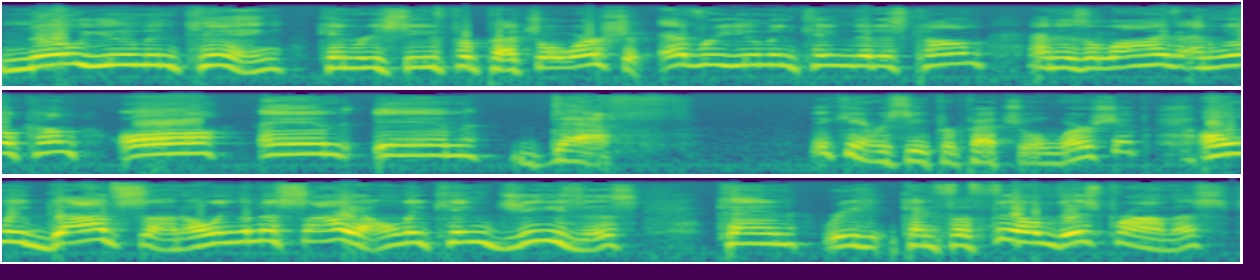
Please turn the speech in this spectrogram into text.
No human king can receive perpetual worship. Every human king that has come and is alive and will come, all and in death. They can't receive perpetual worship. Only God's Son, only the Messiah, only King Jesus can, re- can fulfill this promise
